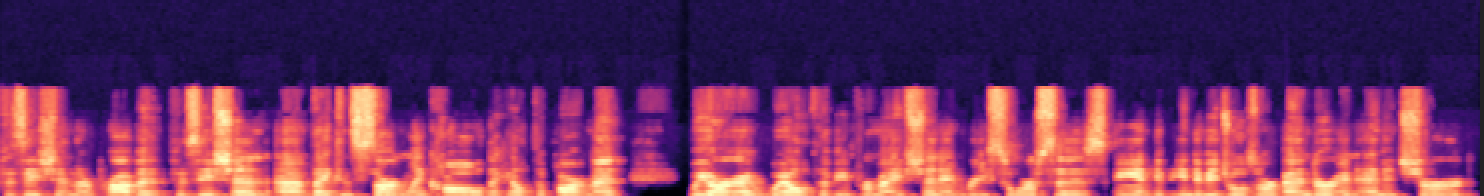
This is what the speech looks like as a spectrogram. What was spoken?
physician, their private physician. Uh, they can certainly call the health department. We are a wealth of information and resources. And if individuals are under and uninsured,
